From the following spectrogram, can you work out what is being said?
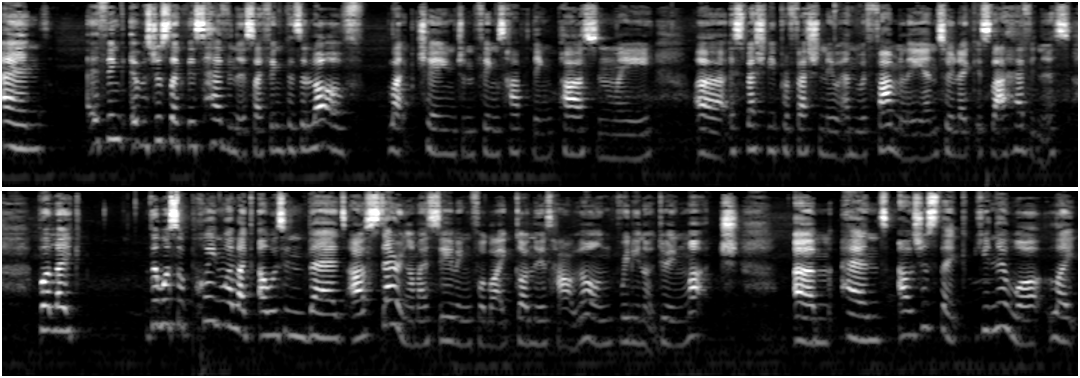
And I think it was just like this heaviness. I think there's a lot of like change and things happening personally, uh, especially professionally and with family. And so, like, it's that heaviness. But, like, there was a point where like I was in bed, I was staring at my ceiling for like God knows how long, really not doing much. Um, and I was just like, you know what, like,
